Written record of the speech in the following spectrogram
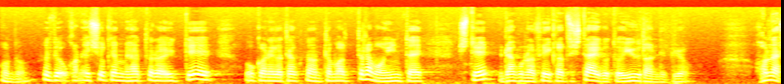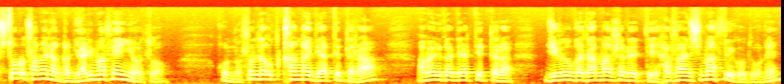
今度。そしてお金一生懸命働いてお金がたくさん貯まったらもう引退して楽な生活したいことを言うたんですよ。ほんな人のためなんかにやりませんよと。今度そんなこと考えてやってたらアメリカでやってたら自分が騙されて破産しますということをね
